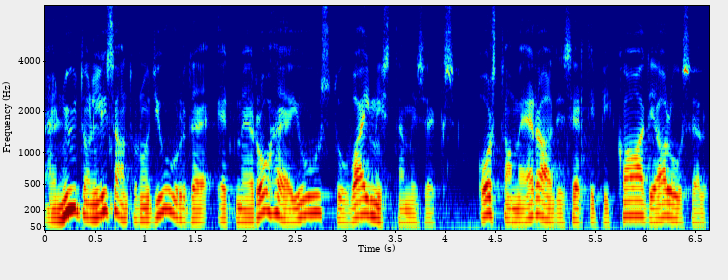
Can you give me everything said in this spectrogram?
äh, nüüd on lisandunud juurde, et me rohejuustu valmistamiseks ostame eraldi sertifikaadi alusel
